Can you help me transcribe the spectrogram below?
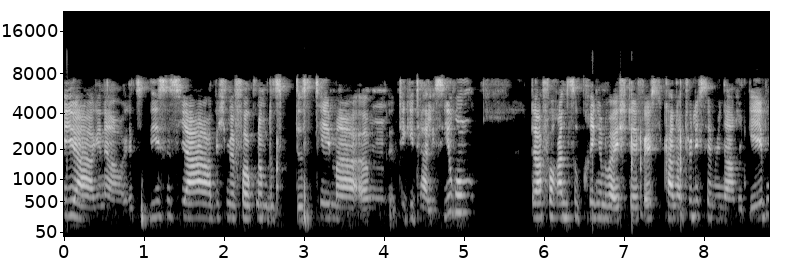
Ja, genau. Jetzt dieses Jahr habe ich mir vorgenommen, das, das Thema ähm, Digitalisierung da voranzubringen, weil ich stelle fest, ich kann natürlich Seminare geben,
